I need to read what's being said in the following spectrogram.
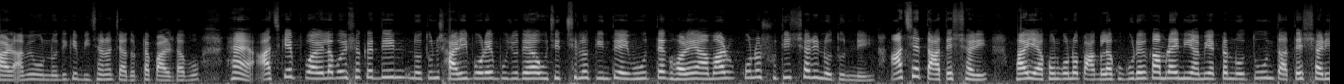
আর আমি অন্যদিকে বিছানার চাদরটা পাল্টাবো। হ্যাঁ আজকে পয়লা বৈশাখের দিন নতুন শাড়ি পরে পুজো দেওয়া উচিত ছিল, কিন্তু এই মুহূর্তে ঘরে আমার কোনো সুতির শাড়ি নতুন নেই। আছে তাঁতের শাড়ি। ভাই, এখন কোনো পাগলা কুকুরের কামড়ায়নি আমি একটা নতুন তাঁতের শাড়ি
